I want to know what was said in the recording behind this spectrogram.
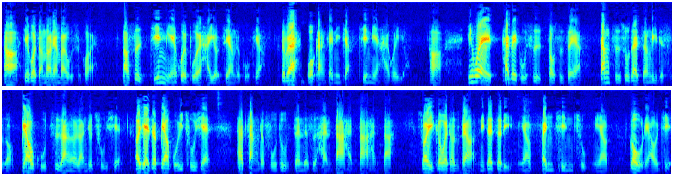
啊，结果涨到两百五十块。老师，今年会不会还有这样的股票？对不对？我敢跟你讲，今年还会有啊，因为台北股市都是这样，当指数在整理的时候，标股自然而然就出现，而且这标股一出现，它涨的幅度真的是很大很大很大。所以各位投资朋友，你在这里你要分清楚，你要够了解，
